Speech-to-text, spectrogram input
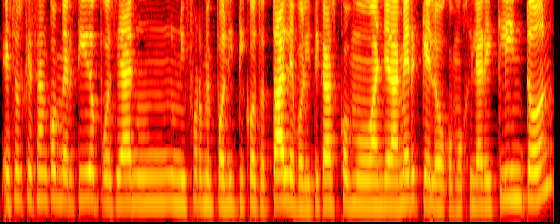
esos que se han convertido pues ya en un uniforme político total de políticas como Angela Merkel o como Hillary Clinton,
